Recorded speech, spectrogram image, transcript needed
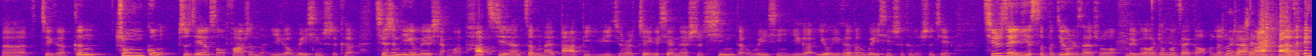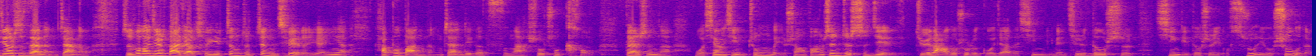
呃，这个跟中共之间所发生的一个卫星时刻，其实你有没有想过，他既然这么来打比喻，就是这个现在是新的卫星，一个又一个的卫星时刻的事件，其实这意思不就是在说美国和中国在搞冷战吗？这 就是在冷战了嘛。只不过就是大家出于政治正确的原因啊，他不把冷战这个词呢说出口，但是呢，我相信中美双方，甚至世界绝大多数的国家的心里面，其实都是心里都是有数有数的。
